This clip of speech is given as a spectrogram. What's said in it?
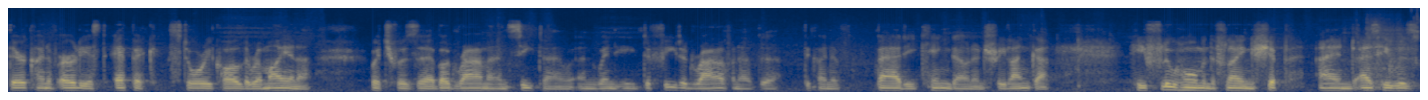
their kind of earliest epic story called the Ramayana, which was uh, about Rama and Sita. And when he defeated Ravana, the, the kind of baddie king down in Sri Lanka, he flew home in the flying ship. And as he was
